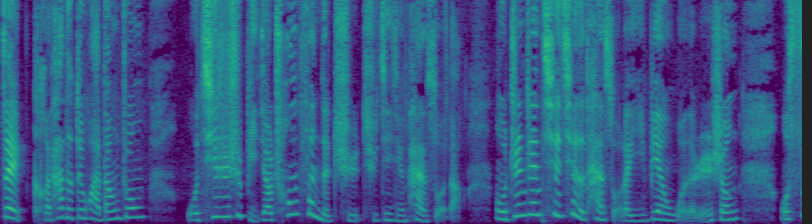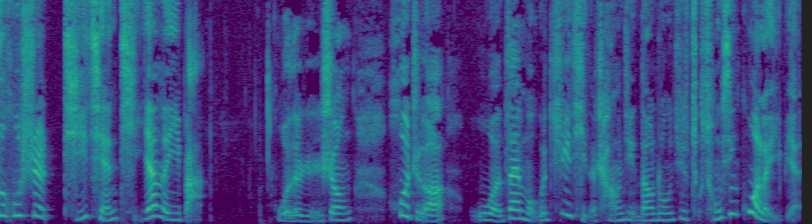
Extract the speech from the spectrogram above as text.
在和他的对话当中，我其实是比较充分的去去进行探索的，我真真切切的探索了一遍我的人生，我似乎是提前体验了一把。我的人生，或者我在某个具体的场景当中去重新过了一遍，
